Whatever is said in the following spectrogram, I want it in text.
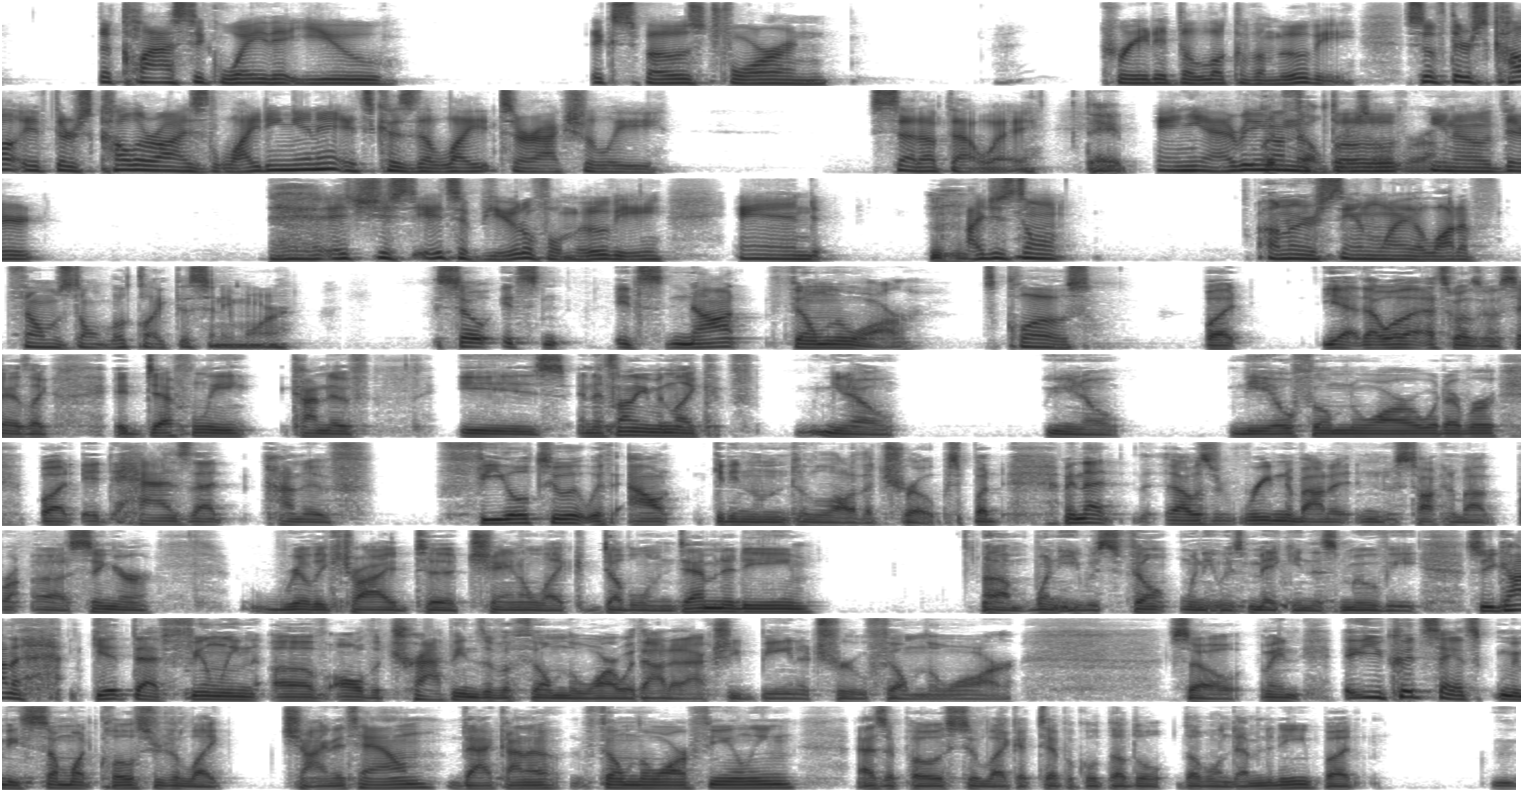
the classic way that you exposed for and created the look of a movie. So if there's col- if there's colorized lighting in it, it's because the lights are actually set up that way. They and yeah, everything on the boat, you know, they're it's just it's a beautiful movie and mm-hmm. i just don't i don't understand why a lot of films don't look like this anymore so it's it's not film noir it's close but yeah that well that's what i was going to say is like it definitely kind of is and it's not even like you know you know neo film noir or whatever but it has that kind of feel to it without getting into a lot of the tropes. But I mean, that I was reading about it and was talking about uh, Singer really tried to channel like Double Indemnity. Um, when he was film when he was making this movie, so you kind of get that feeling of all the trappings of a film noir without it actually being a true film noir. So, I mean, you could say it's maybe somewhat closer to like Chinatown, that kind of film noir feeling, as opposed to like a typical double double indemnity. But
